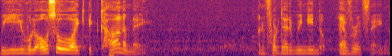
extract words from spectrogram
We would also like economy. And for that we need everything.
